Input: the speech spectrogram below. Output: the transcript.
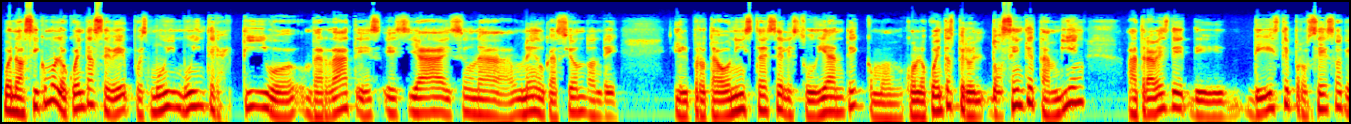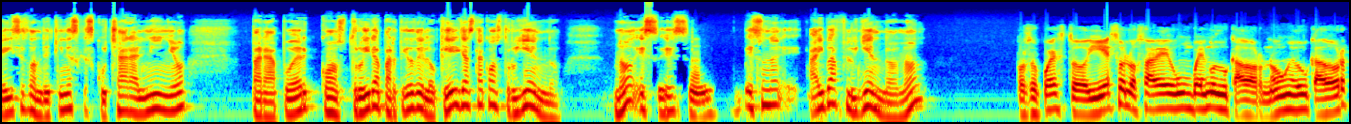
Bueno, así como lo cuentas, se ve pues muy, muy interactivo, ¿verdad? Es, es ya es una, una educación donde el protagonista es el estudiante, como, como, lo cuentas, pero el docente también, a través de, de, este proceso que dices, donde tienes que escuchar al niño para poder construir a partir de lo que él ya está construyendo, ¿no? Es, es, es una, ahí va fluyendo, ¿no? Por supuesto, y eso lo sabe un buen educador, ¿no? Un educador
